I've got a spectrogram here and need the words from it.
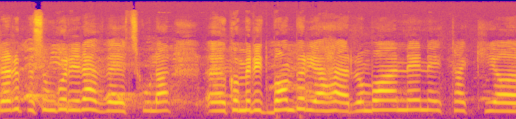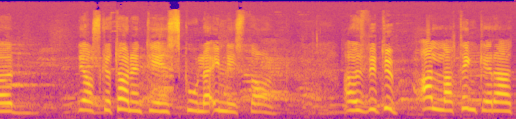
där uppe som går i Rävbergsskolan. Uh, eh, kommer ditt barn börja här? De bara nej, nej tack, jag, jag ska ta den till en skola inne i stan. Alltså, det är typ, alla tänker att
